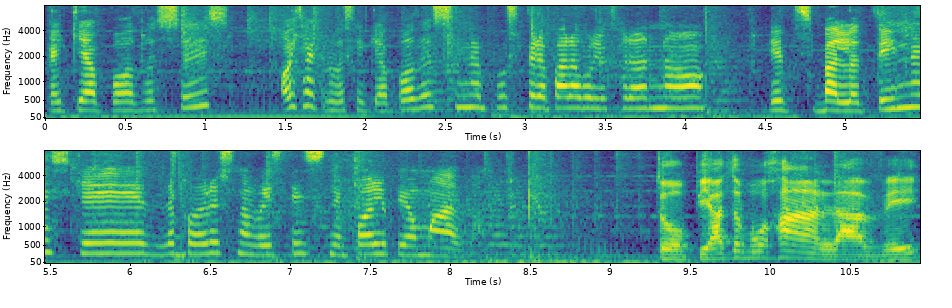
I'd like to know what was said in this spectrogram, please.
κακή απόδοσης. Όχι ακριβώς κακή απόδοση, είναι που σου πήρε πάρα πολύ χρόνο για τις μπαλωτίνες και δεν μπορούσε να βοηθήσεις την υπόλοιπη ομάδα. Το πιάτο που είχα αναλάβει,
